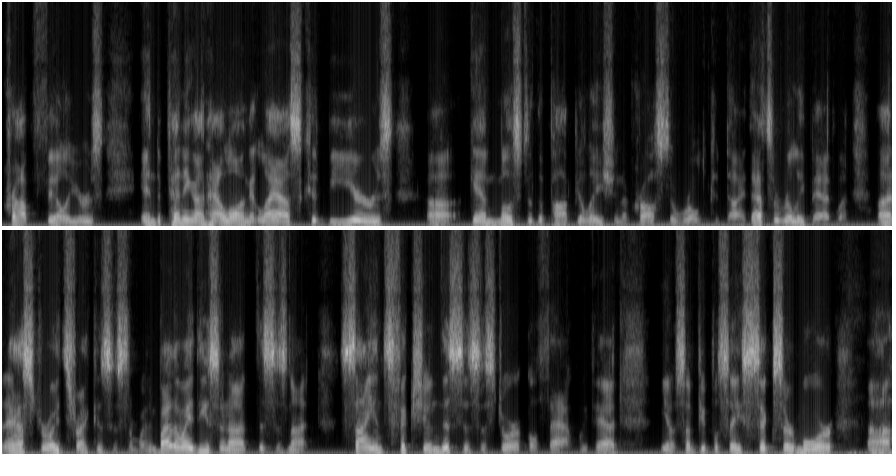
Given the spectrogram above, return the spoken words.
crop failures. And depending on how long it lasts, could be years. Uh, again, most of the population across the world could die. That's a really bad one. Uh, an asteroid strike is a similar. And by the way, these are not. This is not science fiction. This is historical fact. We've had, you know, some people say six or more uh,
